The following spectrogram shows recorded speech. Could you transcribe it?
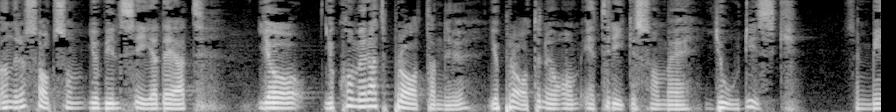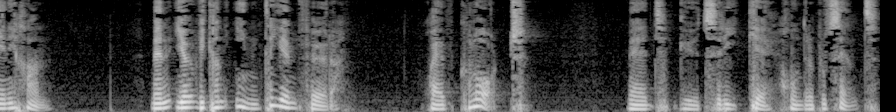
andra sak som jag vill säga det är att jag, jag kommer att prata nu, jag pratar nu om ett rike som är jordisk, som människan. Men vi kan inte jämföra, självklart, med Guds rike, 100 procent.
